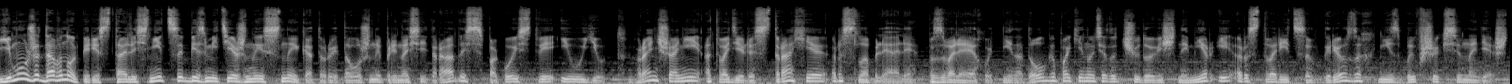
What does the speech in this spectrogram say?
Ему уже давно перестали сниться безмятежные сны, которые должны приносить радость, спокойствие и уют. Раньше они отводили страхи, расслабляли, позволяя хоть ненадолго покинуть этот чудовищный мир и раствориться в грезах несбывшихся надежд.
